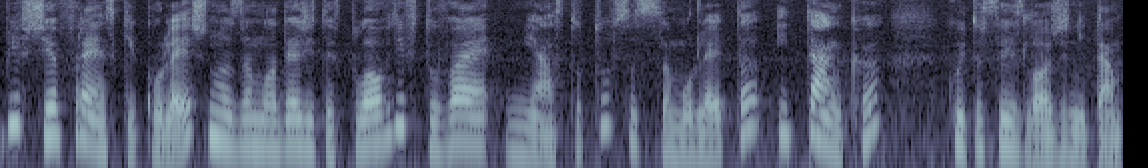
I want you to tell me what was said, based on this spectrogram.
бившия френски колеж, но за младежите в Пловдив това е мястото с самолета и танка, които са изложени там.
